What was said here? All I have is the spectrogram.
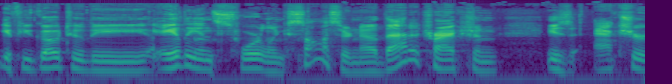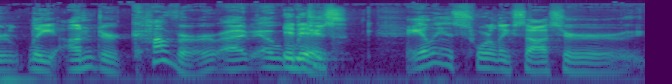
If you go to the Alien Swirling Saucer, now that attraction is actually undercover. Uh, uh it is. is. Alien Swirling Saucer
